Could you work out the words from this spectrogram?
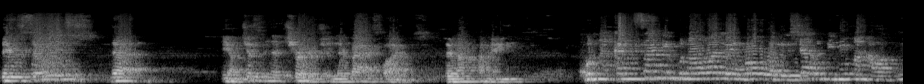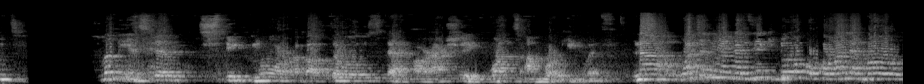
There's those that, you know, just in the church and they're backsliders. They're not coming. kuna kanisani kuna wale ambao walisharudi nyuma hawakuji Let me instead speak more about those that are actually ones I'm working with. na wacha niangazie kidogo kwa wale ambao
